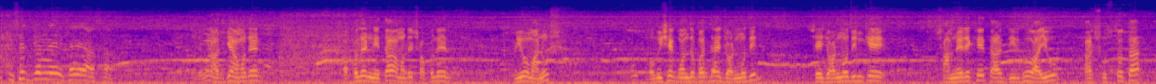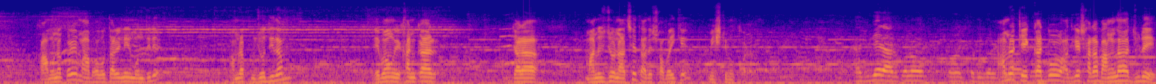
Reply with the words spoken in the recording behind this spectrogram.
কিসের জন্য এখানে আসা? দেখুন, আজকে আমাদের সকলের নেতা, আমাদের সকলের প্রিয় মানুষ, অভিষেক বন্দ্যোপাধ্যায়ের জন্মদিন। সেই জন্মদিনকে সামনে রেখে তার দীর্ঘ আয়ু, তার সুস্থতা কামনা করে মা ভবতারিণীর মন্দিরে আমরা পুজো দিলাম। এবং এখানকার যারা মানুষজন আছে, তাদের সবাইকে মিষ্টিমুখ করা আজকের আর কোনো পরিকল্পনা? আমরা কেক কাটবো আজকে সারা বাংলা জুড়ে।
